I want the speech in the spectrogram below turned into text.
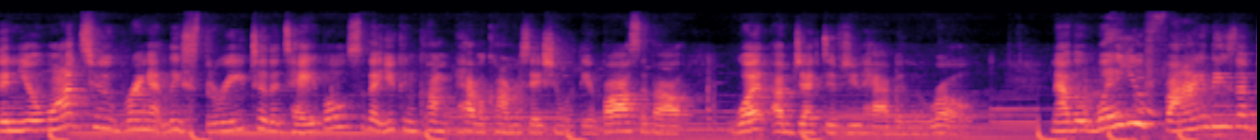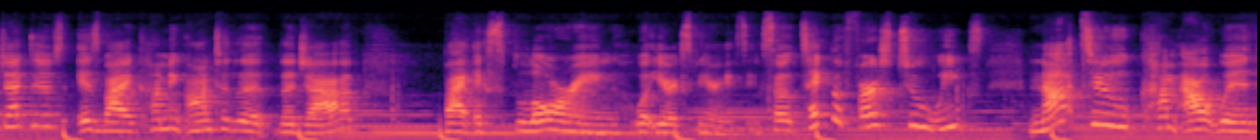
then you'll want to bring at least three to the table so that you can come have a conversation with your boss about what objectives you have in the role. Now, the way you find these objectives is by coming onto the, the job by exploring what you're experiencing. So, take the first two weeks not to come out with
